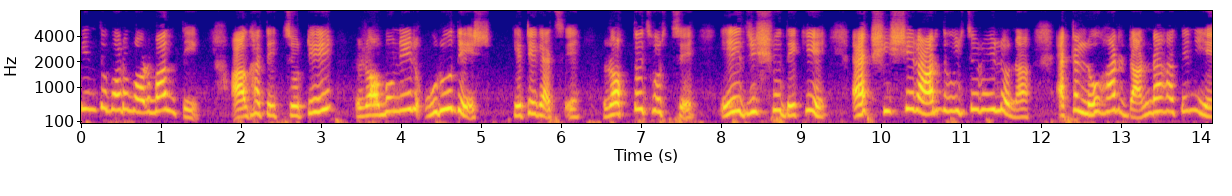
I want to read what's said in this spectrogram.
কিন্তু বড় মর্মান্তিক। আঘাতের চোটে রমণের উরুদেশ কেটে গেছে, রক্ত ঝরছে এই দৃশ্য দেখে এক শিষ্যের আর ধৈর্য রইল না। একটা লোহার ডান্ডা হাতে নিয়ে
